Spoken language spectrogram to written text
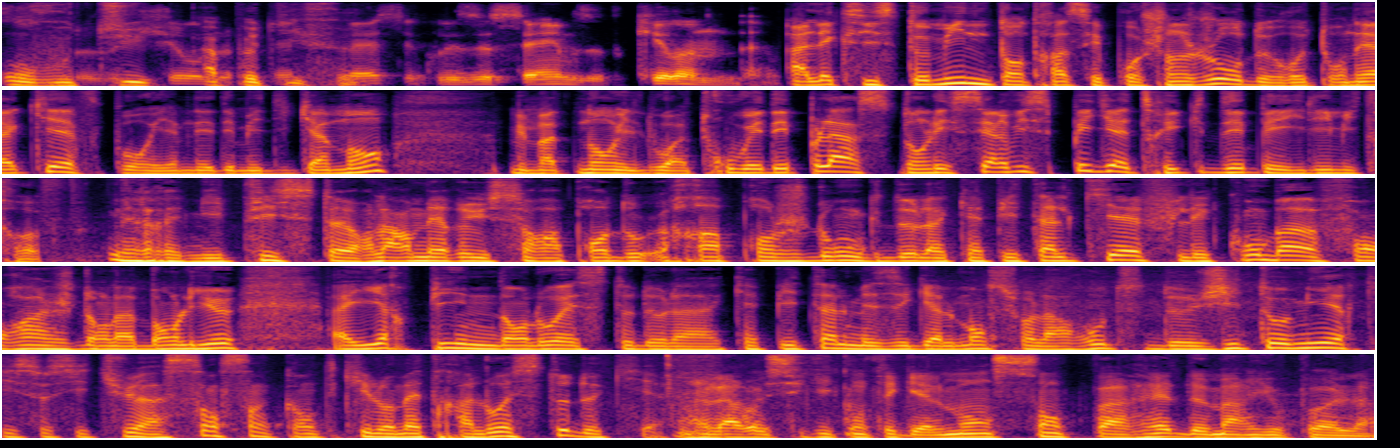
on vous tue à petit feu. Alexis Stomin tentera ces prochains jours de retourner à Kiev pour y amener des médicaments. Mais maintenant, il doit trouver des places dans les services pédiatriques des pays limitrophes. Rémi Pfister, l'armée russe se rapproche donc de la capitale Kiev. Les combats font rage dans la banlieue, à Irpin, dans l'ouest de la capitale, mais également sur la route de Jitomir, qui se situe à 150 km à l'ouest de Kiev. La Russie qui compte également s'emparer de Mariupol.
